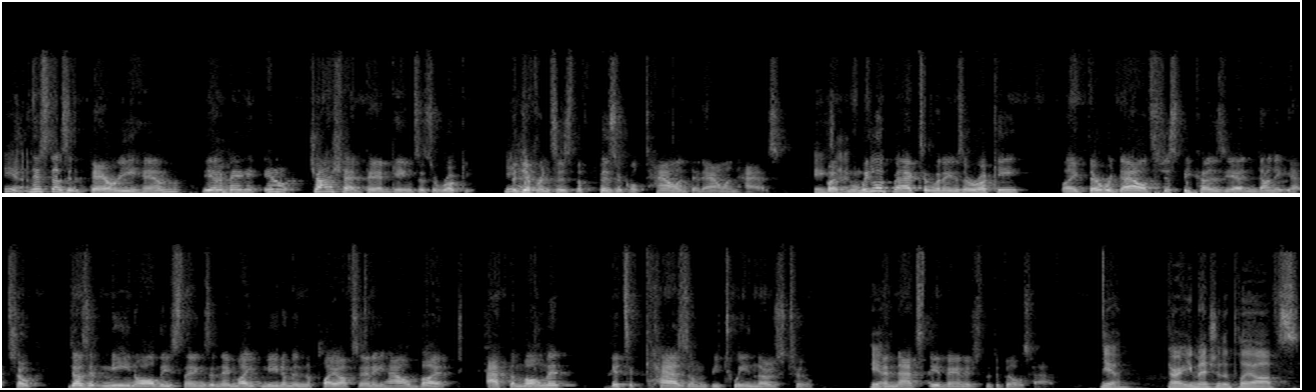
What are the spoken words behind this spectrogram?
Yeah. This doesn't bury him. He had a big, you know, Josh had bad games as a rookie. Yeah. The difference is the physical talent that Allen has. Exactly. But when we look back to when he was a rookie, like there were doubts just because he hadn't done it yet. So doesn't mean all these things, and they might meet him in the playoffs anyhow. But at the moment, it's a chasm between those two. Yeah. And that's the advantage that the Bills have. Yeah. All right. You mentioned the playoffs.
